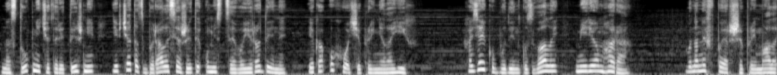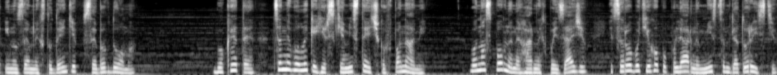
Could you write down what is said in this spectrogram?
Наступні чотири тижні дівчата збиралися жити у місцевої родини, яка охоче прийняла їх. Хазяйку будинку звали Міріом Гара. Вона не вперше приймала іноземних студентів в себе вдома. Бокете це невелике гірське містечко в Панамі. Воно сповнене гарних пейзажів, і це робить його популярним місцем для туристів.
